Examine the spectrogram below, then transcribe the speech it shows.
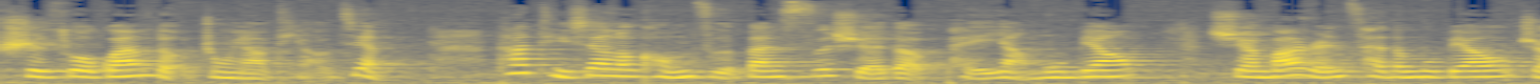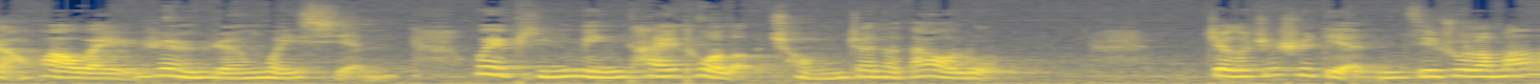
是做官的重要条件。它体现了孔子办私学的培养目标，选拔人才的目标转化为任人唯贤，为平民开拓了从政的道路。这个知识点你记住了吗？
